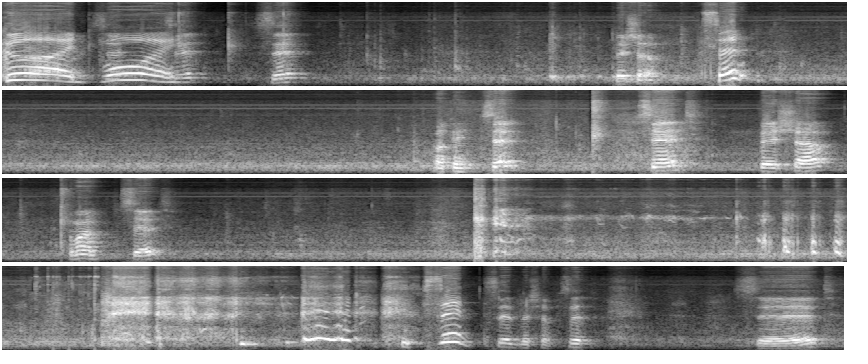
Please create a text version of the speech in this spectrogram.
Good Sit, boy. Sit. Sit. Bishop. Sit. Okay. Sit. Sit. Bishop. Come on. Sit. Sit. Sit, Bishop. Sit. Sit.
